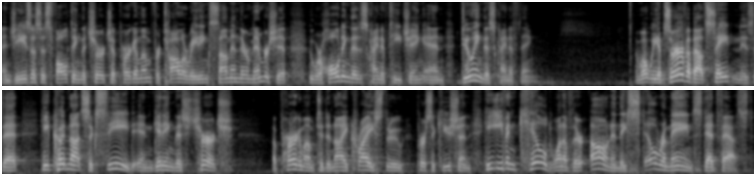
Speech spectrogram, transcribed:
And Jesus is faulting the church at Pergamum for tolerating some in their membership who were holding this kind of teaching and doing this kind of thing. And what we observe about Satan is that he could not succeed in getting this church of Pergamum to deny Christ through persecution. He even killed one of their own, and they still remain steadfast.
